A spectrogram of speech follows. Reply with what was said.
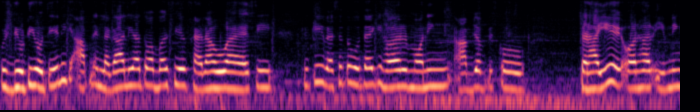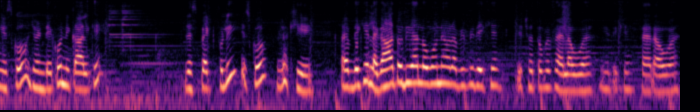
कुछ ड्यूटी होती है, नहीं कि आपने लगा लिया तो अब बस ये फैला हुआ है इसकी क्योंकि वैसे तो होता है कि हर मॉर्निंग आप जब इसको चढ़ाइए और हर इवनिंग इसको झंडे को निकाल के रिस्पेक्टफुली इसको रखिए। अब देखिए, लगा तो दिया लोगों ने और अभी भी देखिए, ये छतों पे फैला हुआ है, ये देखिए, फैला हुआ है।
